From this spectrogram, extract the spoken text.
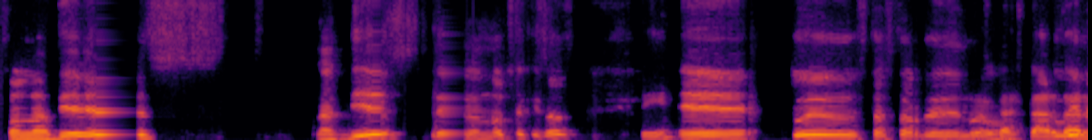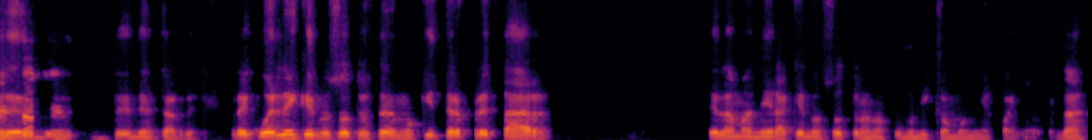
Son las 10, las 10 de la noche quizás. ¿Sí? Eh, tú estás tarde de nuevo. Estás Tú tarde, vienes tarde. tarde. de tarde. Recuerden que nosotros tenemos que interpretar de la manera que nosotros nos comunicamos en español, ¿verdad?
